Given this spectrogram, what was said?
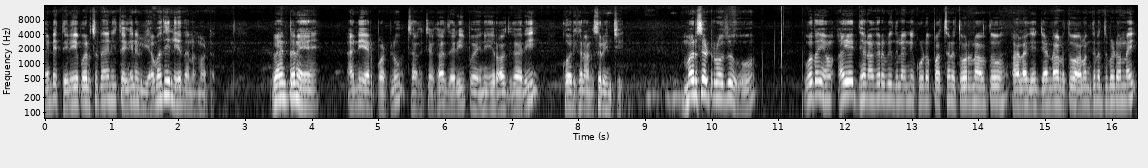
అంటే తెలియపరచడానికి తగిన వ్యవధి లేదన్నమాట. వెంటనే అన్ని ఏర్పాట్లు చకచకా జరిగిపోయినాయి రాజుగారి కోరికను అనుసరించి. మరుసటి రోజు ఉదయం అయోధ్య నగర వీధులన్నీ కూడా పచ్చని తోరణాలతో అలాగే జెండాలతో అలంకరించబడి ఉన్నాయి.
